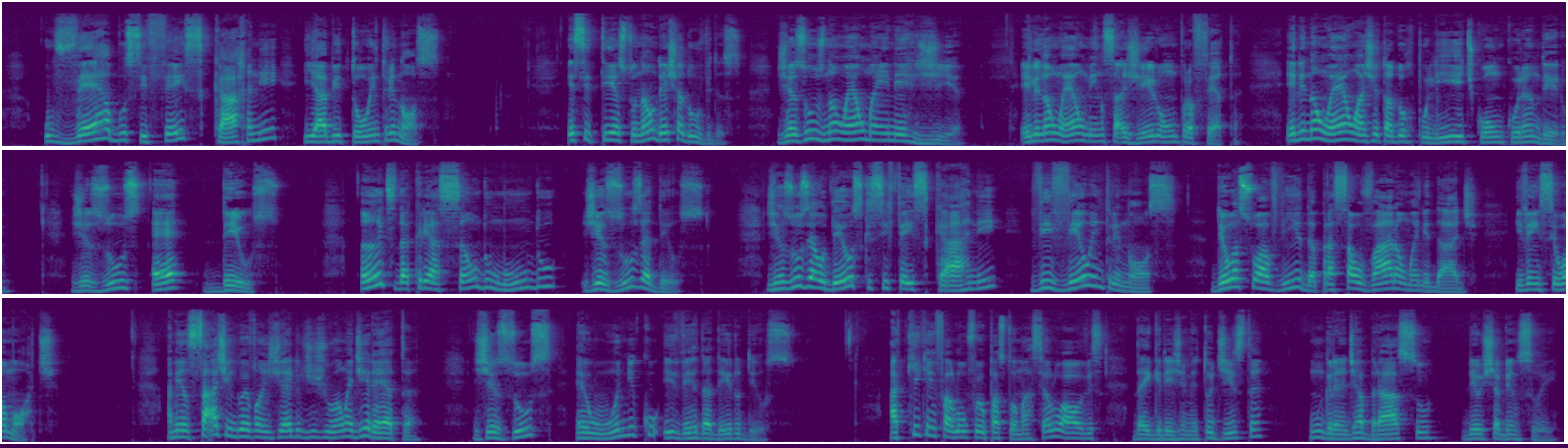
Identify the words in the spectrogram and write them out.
o Verbo se fez carne e habitou entre nós. Esse texto não deixa dúvidas. Jesus não é uma energia. Ele não é um mensageiro ou um profeta. Ele não é um agitador político ou um curandeiro. Jesus é Deus. Antes da criação do mundo, Jesus é Deus. Jesus é o Deus que se fez carne, viveu entre nós, deu a sua vida para salvar a humanidade e venceu a morte. A mensagem do Evangelho de João é direta. Jesus é o único e verdadeiro Deus. Aqui quem falou foi o pastor Marcelo Alves, da Igreja Metodista. Um grande abraço, Deus te abençoe.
